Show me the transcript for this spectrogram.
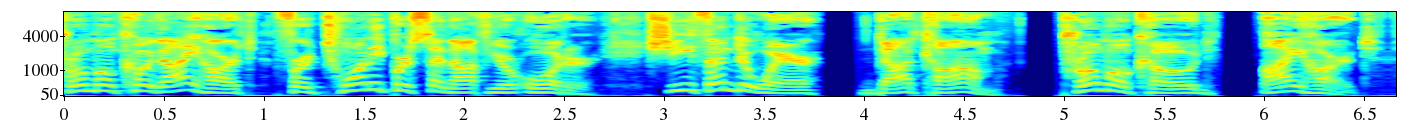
Promo code IHEART for 20% off your order. Sheathunderwear.com. Promo code IHEART.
